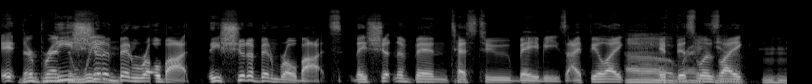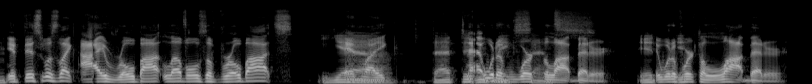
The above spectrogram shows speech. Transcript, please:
It, They're bred these should have been robots. These should have been robots. They shouldn't have been test tube babies. I feel like Oh, this right, was yeah. like- Mhm. if this was like I robot levels of robots, yeah, and like, that that would have worked a lot better. It would have worked a lot better.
